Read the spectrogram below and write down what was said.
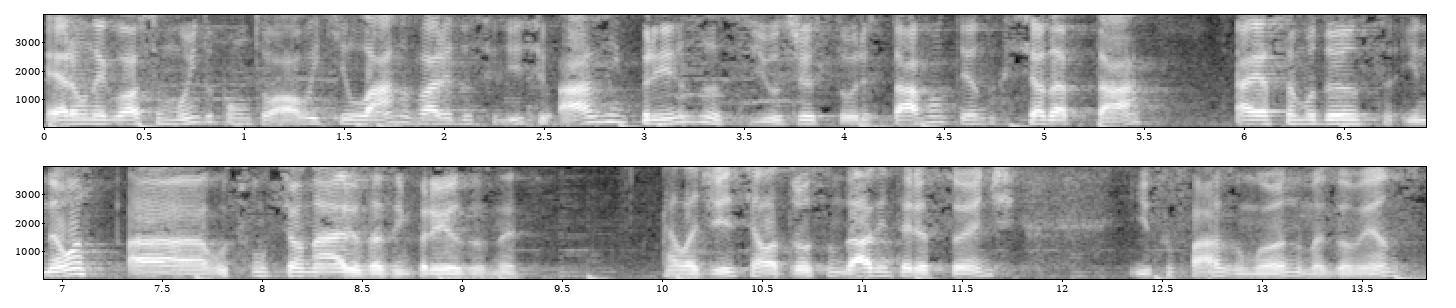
era um negócio muito pontual e que lá no Vale do Silício as empresas e os gestores estavam tendo que se adaptar a essa mudança e não as- a- os funcionários das empresas, né? Ela disse, ela trouxe um dado interessante, isso faz um ano mais ou menos,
